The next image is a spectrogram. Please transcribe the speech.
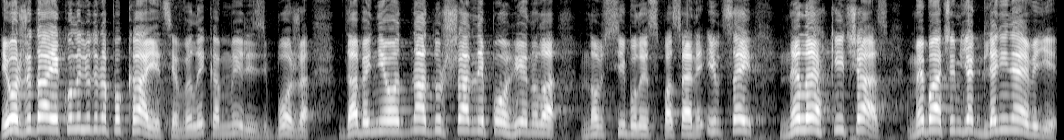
і ожидає, коли людина покається, велика милість Божа, даби ні одна душа не погинула, но всі були спасені. І в цей нелегкий час ми бачимо, як для Ніневії,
